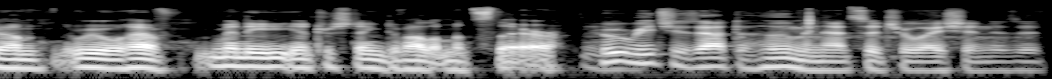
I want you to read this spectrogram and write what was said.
um, we will have many interesting developments there. who reaches out to whom in that situation? Is it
